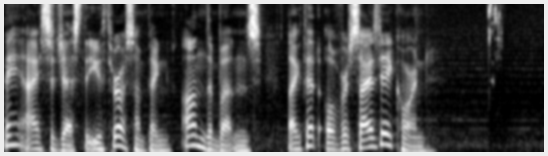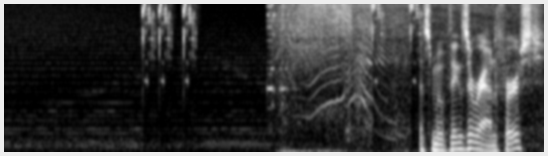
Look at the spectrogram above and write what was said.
May I suggest that you throw something on the buttons, like that oversized acorn? Let's move things around first.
